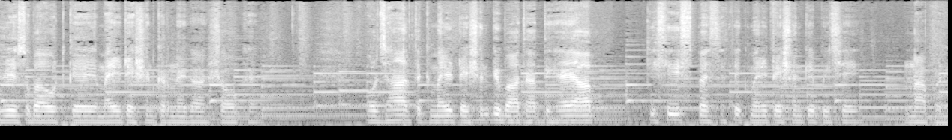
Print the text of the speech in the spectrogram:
भी सुबह उठ के मेडिटेशन करने का शौक है। और जहाँ तक मेडिटेशन की बात आती है, आप किसी स्पेसिफिक मेडिटेशन के पीछे ना पड़े।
